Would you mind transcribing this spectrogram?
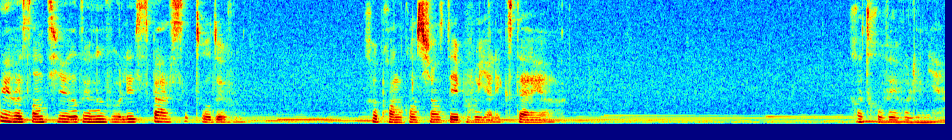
Et ressentir de nouveau l'espace autour de vous reprendre conscience des bruits à l'extérieur. Retrouvez vos lumières.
